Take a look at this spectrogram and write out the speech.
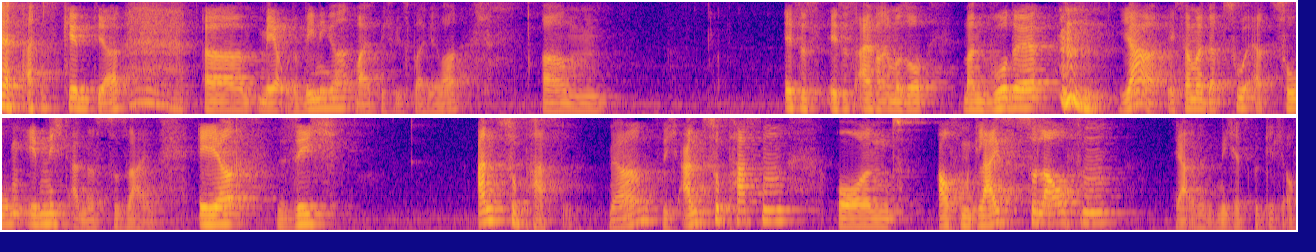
als Kind, ja, äh, mehr oder weniger, weiß nicht, wie es bei dir war, ähm, ist, es, ist es einfach immer so, man wurde, ja, ich sag mal, dazu erzogen, eben nicht anders zu sein, eher sich anzupassen, ja, sich anzupassen und auf dem Gleis zu laufen, ja, also nicht jetzt wirklich auf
